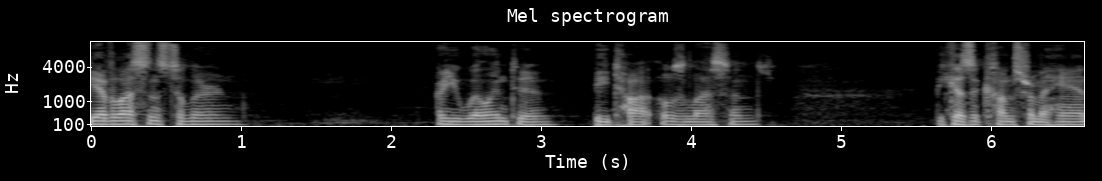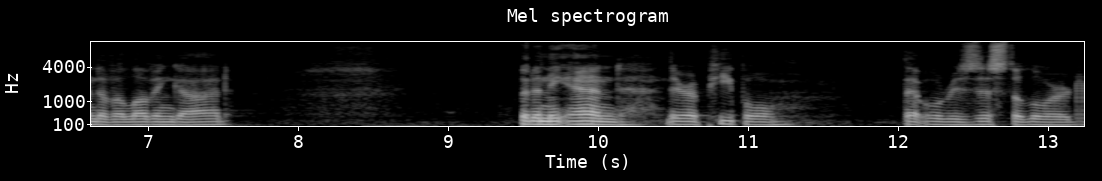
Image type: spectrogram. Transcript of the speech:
Do you have lessons to learn? Are you willing to be taught those lessons? Because it comes from a hand of a loving God? But in the end, there are people that will resist the Lord.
